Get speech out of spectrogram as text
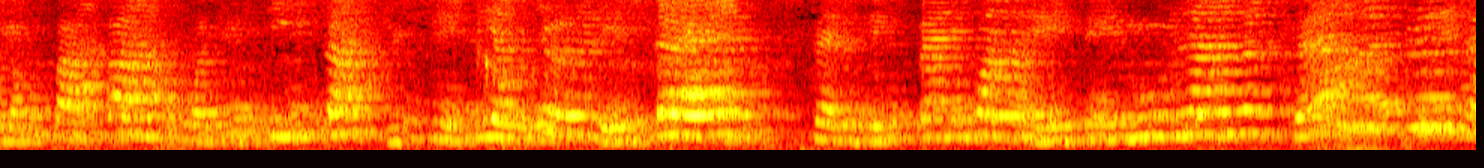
voyons papa, tu dis ça? Tu sais bien que les ailes, celles des pingouins et des moulins ne servent plus à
